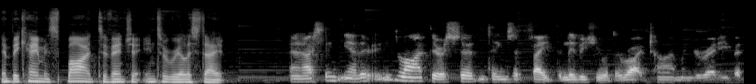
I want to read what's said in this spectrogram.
and became inspired to venture into real estate. And I think, you know, there, in life there are certain things that fate delivers you at the right time when you're ready. But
